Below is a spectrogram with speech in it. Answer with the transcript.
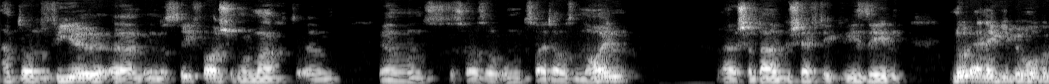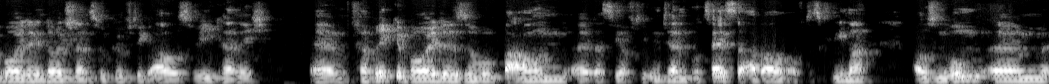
habe dort viel ähm, Industrieforschung gemacht. Ähm, wir haben uns, das war so um 2009, äh, schon damit beschäftigt, wie sehen Nullenergie-Bürogebäude in Deutschland zukünftig aus? Wie kann ich Fabrikgebäude so bauen, äh, dass sie auf die internen Prozesse, aber auch auf das Klima außenrum ähm,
